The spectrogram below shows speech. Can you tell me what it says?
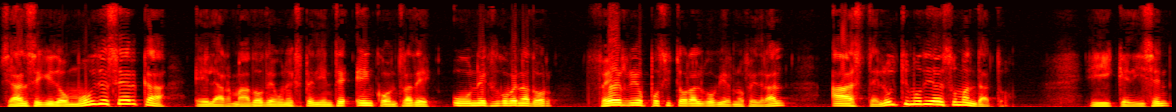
se han seguido muy de cerca el armado de un expediente en contra de un exgobernador férreo opositor al gobierno federal hasta el último día de su mandato, y que dicen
